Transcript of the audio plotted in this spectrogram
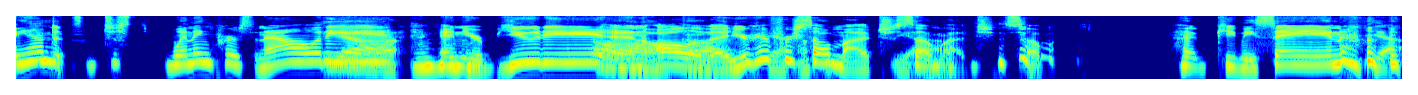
And just winning personality Yeah. and Mhm. your beauty and Oh, all of it. You're here for so much, Yeah. so much, so much. Keep me sane. yeah,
